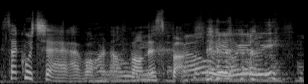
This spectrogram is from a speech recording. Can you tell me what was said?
ça coûte cher avoir un enfant, n'est-ce pas? Ah oui, oui, oui.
